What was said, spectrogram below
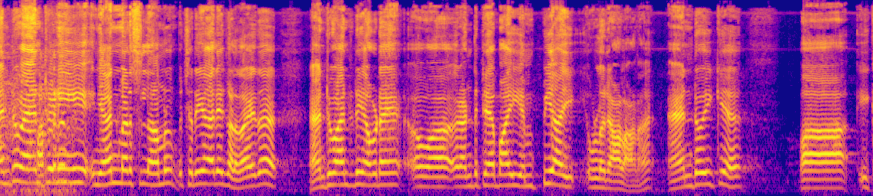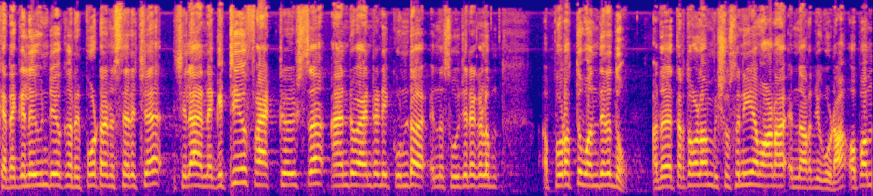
ആന്റോ ആന്റണി ഞാൻ മനസ്സിൽ നമ്മൾ ചെറിയ കാര്യങ്ങൾ അതായത് ആന്റോ ആന്റണി അവിടെ രണ്ട് ടേമായി എം പി ആയി ഉള്ള ഒരാളാണ് ആൻഡോയ്ക്ക് ഈ കനകലുവിന്റെ ഒക്കെ റിപ്പോർട്ട് അനുസരിച്ച് ചില നെഗറ്റീവ് ഫാക്ടേഴ്സ് ആൻഡോ ആന്റണിക്കുണ്ട് എന്ന സൂചനകളും പുറത്തു വന്നിരുന്നു. അത് എത്രത്തോളം വിശ്വസനീയമാണ് എന്നറിഞ്ഞുകൂടാ. ഒപ്പം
